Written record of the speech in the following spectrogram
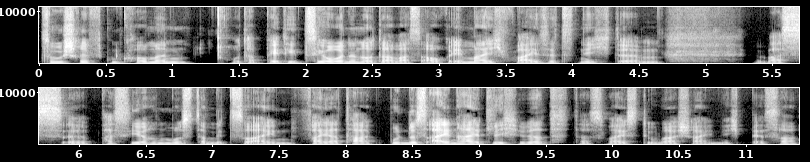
Zuschriften kommen oder Petitionen oder was auch immer. Ich weiß jetzt nicht, ähm, was äh, passieren muss, damit so ein Feiertag bundeseinheitlich wird. Das weißt du wahrscheinlich besser.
